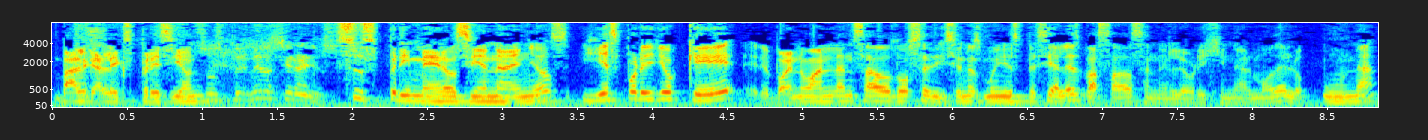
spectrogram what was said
valga la expresión, Sus primeros 100 años. sus primeros 100 años y es por ello que, eh, bueno, han lanzado dos ediciones muy especiales basadas en el original modelo. Una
